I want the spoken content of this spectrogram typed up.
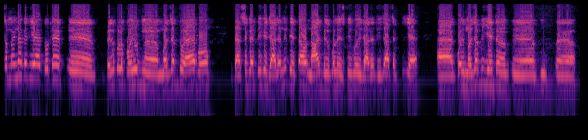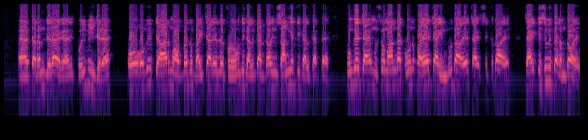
समझना कि ये दोनों अ, बिल्कुल कोई अ, मजहब जो है वो दहशतगर्दी की इजाजत नहीं देता और ना ही बिल्कुल इसकी कोई इजाजत दी जा सकती है अ, कोई मजहब भी ये तो, अ, अ, अ, ਧਰਮ ਜਿਹੜਾ ਹੈਗਾ ਕੋਈ ਵੀ ਜਿਹੜਾ ਹੈ, ਉਹ ਉਹ ਵੀ ਪਿਆਰ ਮੁਹੱਬਤ ਭਾਈਚਾਰੇ ਦੇ ਫਰੋਗ ਦੀ ਗੱਲ ਕਰਦਾ ਉਹ ਇਨਸਾਨੀਅਤ ਦੀ ਗੱਲ ਕਰਦਾ ਹੈ ਕਿਉਂਕਿ ਚਾਹੇ ਮੁਸਲਮਾਨ ਦਾ ਖੂਨ ਪਾਇਆ ਚਾਹੇ ਹਿੰਦੂ ਦਾ ਹੋਏ ਚਾਹੇ ਸਿੱਖ ਦਾ ਹੋਏ ਚਾਹੇ ਕਿਸੇ ਵੀ ਧਰਮ ਦਾ ਹੋਏ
